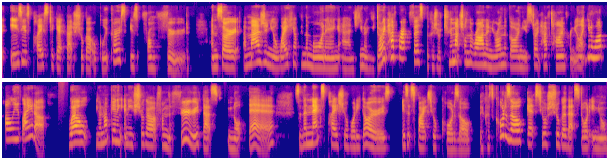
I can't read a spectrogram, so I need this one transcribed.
the easiest place to get that sugar or glucose is from food. And so imagine you're waking up in the morning and you know you don't have breakfast because you're too much on the run and you're on the go and you just don't have time for it. And you're like, you know what, I'll eat later. Well, you're not getting any sugar from the food that's not there. So the next place your body goes is it spikes your cortisol because cortisol gets your sugar that's stored in your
